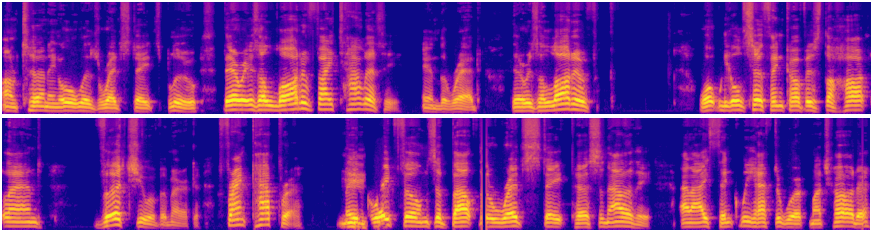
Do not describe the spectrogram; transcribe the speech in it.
on turning all those red states blue. There is a lot of vitality in the red. There is a lot of what we also think of as the heartland virtue of America. Frank Capra made mm. great films about the red state personality. And I think we have to work much harder,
